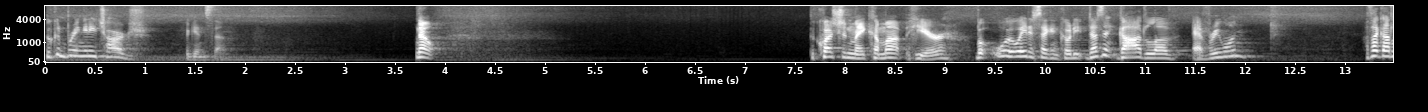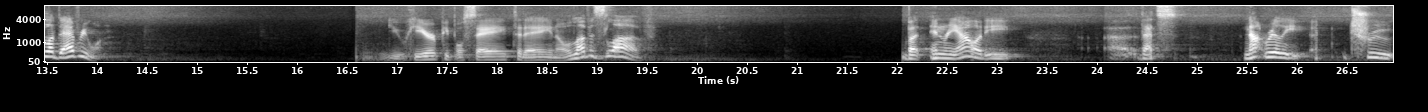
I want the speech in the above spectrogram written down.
who can bring any charge against them? Now, the question may come up here, but wait a second, Cody. Doesn't God love everyone? I thought God loved everyone. You hear people say today, you know, love is love. But in reality, uh, that's not really a true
